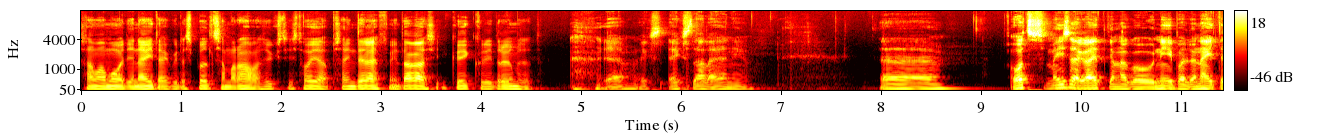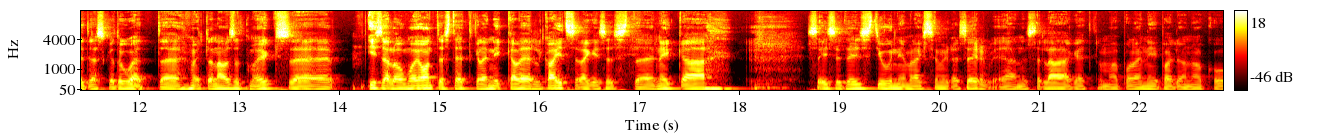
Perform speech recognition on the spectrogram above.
samamoodi näide, kuidas Põltsamaa rahvas üksteist hoiab, sain telefoni tagasi, kõik olid rõõmsad. jah, eks, eks ta ole jah nii äh,. Ots, ma ise ka hetkel nagu nii palju näiteid ei oska tuua, et äh, ma ütlen ausalt, ma üks äh, iseloomujoontest hetkel on ikka veel Kaitsevägi, sest äh, ikka seitseteist juuni me läksime reservi ja selle ajaga hetkel ma pole nii palju nagu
